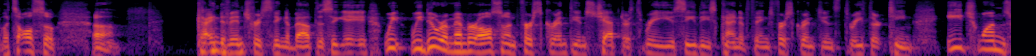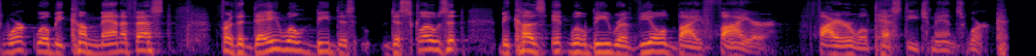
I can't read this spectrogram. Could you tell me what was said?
What's also um, kind of interesting about this. We, we do remember also in 1 Corinthians chapter 3, you see these kind of things. 1 Corinthians 3.13. Each one's work will become manifest, for the day will be dis- disclose it, because it will be revealed by fire. Fire will test each man's work.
